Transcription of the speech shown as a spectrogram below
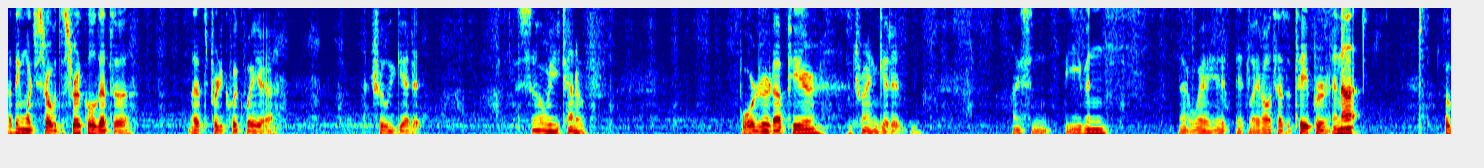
I think once you start with the circles, that's a that's a pretty quick way to, to truly get it. So we kind of border it up here and try and get it nice and even. That way, it, it, it always has a taper and not a,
